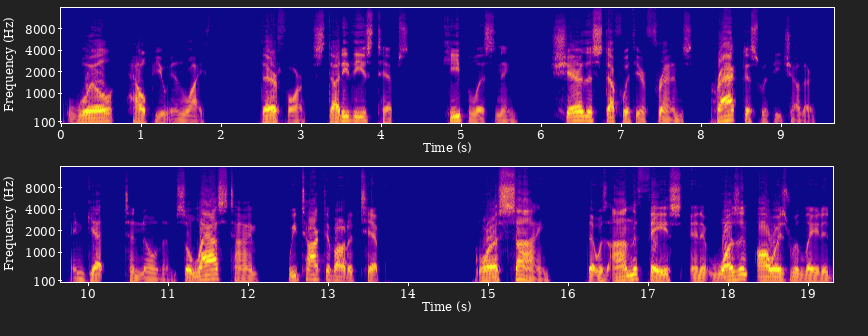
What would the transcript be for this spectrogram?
will help you in life. Therefore, study these tips, keep listening, share this stuff with your friends, practice with each other, and get to know them. So last time we talked about a tip or a sign that was on the face and it wasn't always related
